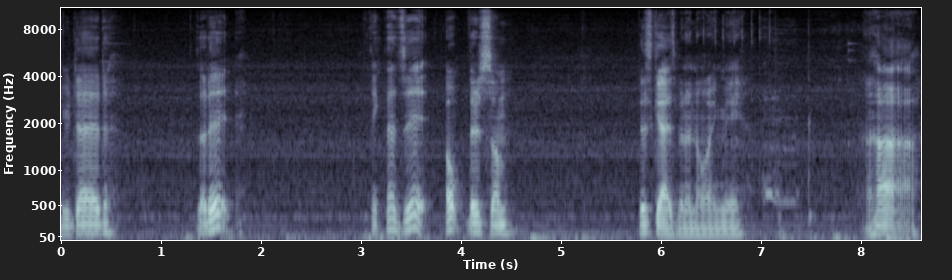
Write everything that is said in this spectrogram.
You dead? Is that it? I think that's it. Oh, there's some. This guy's been annoying me. Aha.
